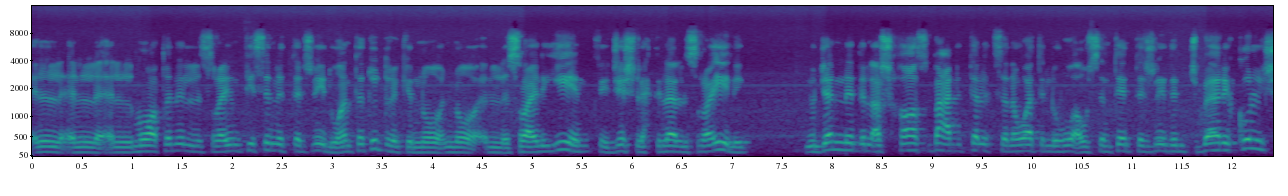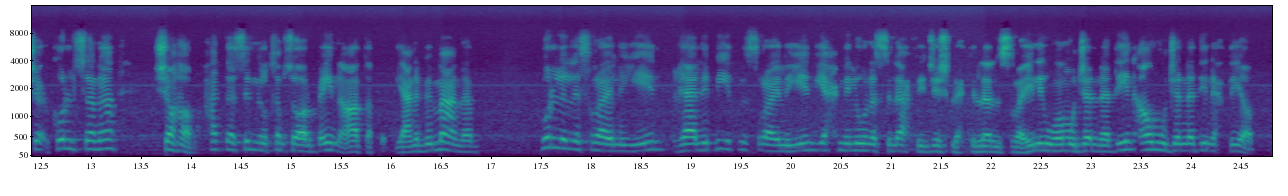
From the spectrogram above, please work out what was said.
المواطنين الإسرائيليين في سن التجنيد وأنت تدرك إنه إنه الإسرائيليين في جيش الاحتلال الإسرائيلي يجند الأشخاص بعد الثلاث سنوات اللي هو أو سنتين تجنيد إجباري كل ش... كل سنة شهر حتى سن ال 45 أعتقد. يعني بمعنى كل الإسرائيليين غالبية الإسرائيليين يحملون السلاح في جيش الاحتلال الإسرائيلي ومجندين أو مجندين احتياط.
